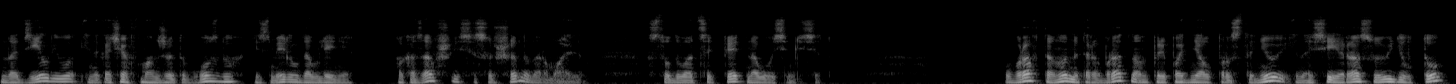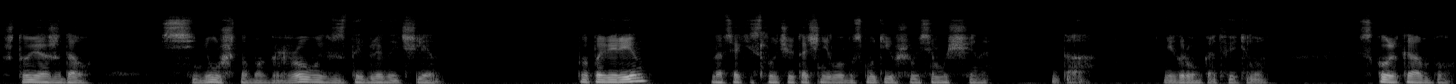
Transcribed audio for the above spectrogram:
надел его и, накачав манжету в воздух, измерил давление, оказавшееся совершенно нормальным. 125 на 80. Убрав тонометр обратно, он приподнял простыню и на сей раз увидел то, что и ожидал. Синюшно-багровый вздыбленный член. «Папаверин?» — на всякий случай уточнил он у смутившегося мужчины. «Да», — негромко ответил он. «Сколько ампул?»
